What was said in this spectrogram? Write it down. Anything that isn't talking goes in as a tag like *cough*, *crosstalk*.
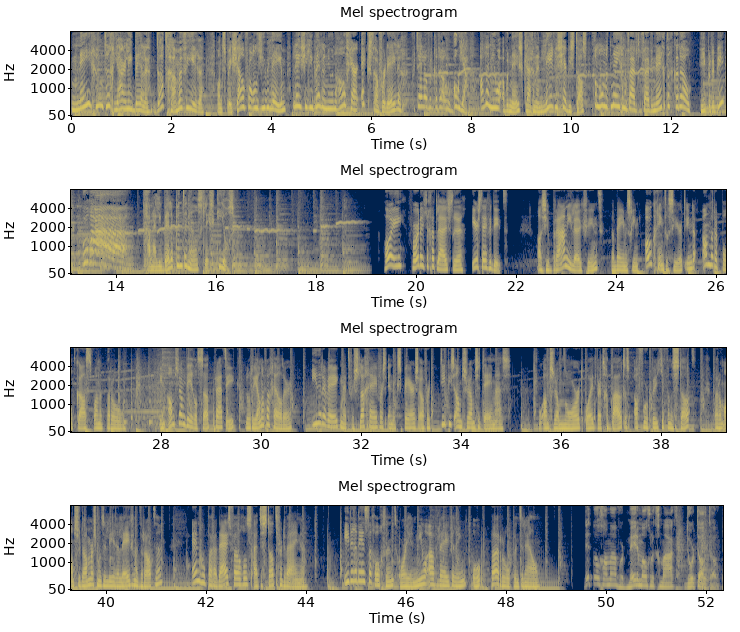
90 jaar Libellen, dat gaan we vieren. Want speciaal voor ons jubileum lees je Libellen nu een half jaar extra voordelig. Vertel over het cadeau. Oh ja, alle nieuwe abonnees krijgen een leren shabby tas van 159,95 cadeau. Hyper de piep. Hoera! Ga naar libellen.nl slash kiosk. Hoi, voordat je gaat luisteren, eerst even dit. Als je Brani leuk vindt, dan ben je misschien ook geïnteresseerd in de andere podcast van het Parool. In Amsterdam Wereldstad praat ik, Lorianne van Gelder, iedere week met verslaggevers en experts over typisch Amsterdamse thema's. Hoe Amsterdam Noord ooit werd gebouwd als afvoerputje van de stad, waarom Amsterdammers moeten leren leven met ratten en hoe paradijsvogels uit de stad verdwijnen. Iedere dinsdagochtend hoor je een nieuwe aflevering op parool.nl. Dit programma wordt mede mogelijk gemaakt door Toto.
